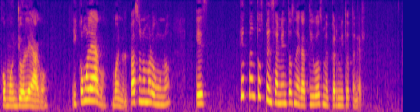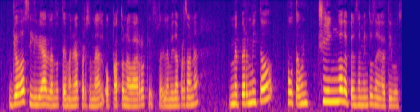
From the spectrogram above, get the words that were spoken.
como yo le hago. ¿Y cómo le hago? Bueno, el paso número uno es ¿qué tantos pensamientos negativos me permito tener? Yo, Silvia, hablándote de manera personal, o Pato Navarro, que soy la misma persona, me permito, puta, un chingo de pensamientos negativos.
